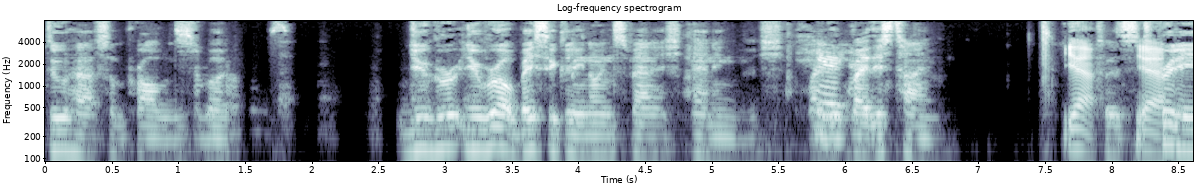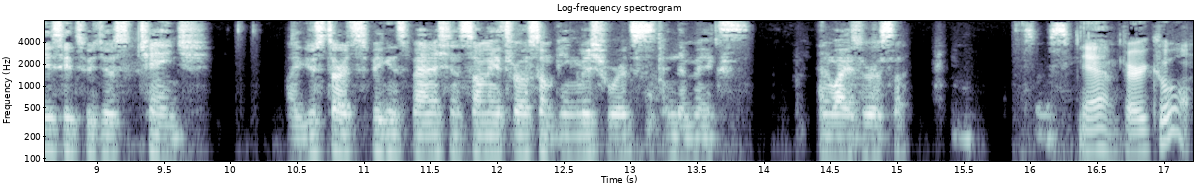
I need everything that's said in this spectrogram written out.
do have some problems, some but problems. you grew you grow up basically knowing Spanish and English by, the- by this time. Yeah, So it's, Yeah. it's pretty easy to just change. Like you start speaking Spanish and suddenly throw some English words in the mix, and vice versa. Yeah, very cool.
